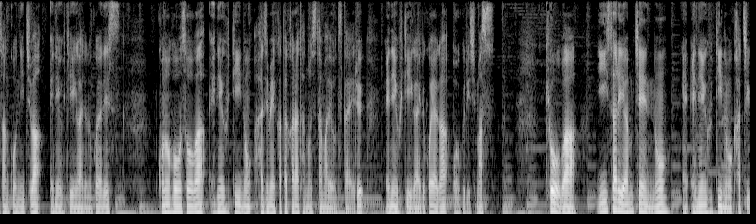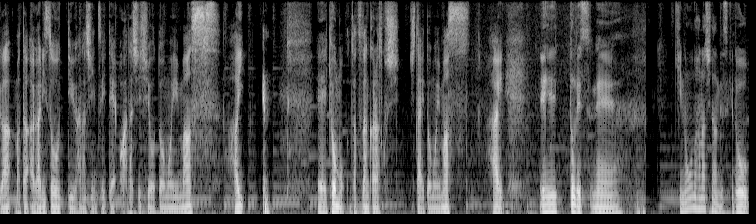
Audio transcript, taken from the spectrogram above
さんこんにちは。NFT ガイドの小屋です。この放送は NFT の始め方から楽しさまでを伝える NFT ガイド小屋がお送りします。今日はイーサリアムチェーンの NFT の価値がまた上がりそうっていう話についてお話ししようと思います。はい、えー、今日も雑談から少ししたいと思います。はい。えー、っとですね。昨日の話なんですけど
